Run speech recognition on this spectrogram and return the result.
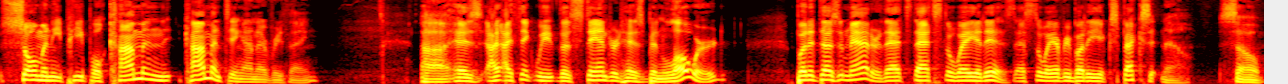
so many people comment, commenting on everything uh, has I, I think we the standard has been lowered, but it doesn't matter. That's that's the way it is. That's the way everybody expects it now. So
